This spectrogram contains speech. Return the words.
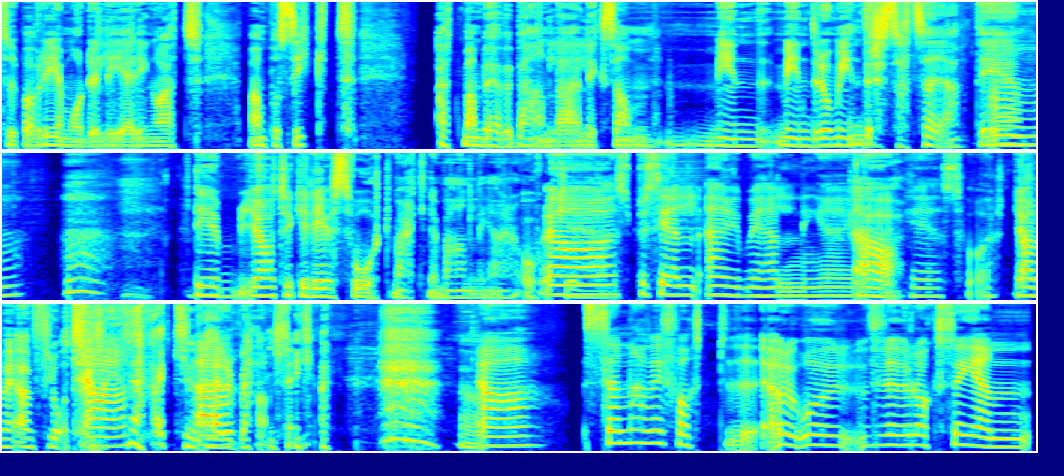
typ av remodellering och att man på sikt att man behöver behandla liksom min, mindre och mindre så att säga. Det, mm. det, jag tycker det är svårt med aknebehandlingar. Och, ja, eh, speciellt ärrbehandlingar ja, är svårt. Ja, men, förlåt, ja. akneärrbehandlingar. Ja. ja. Sen har vi fått, och vi vill också igen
